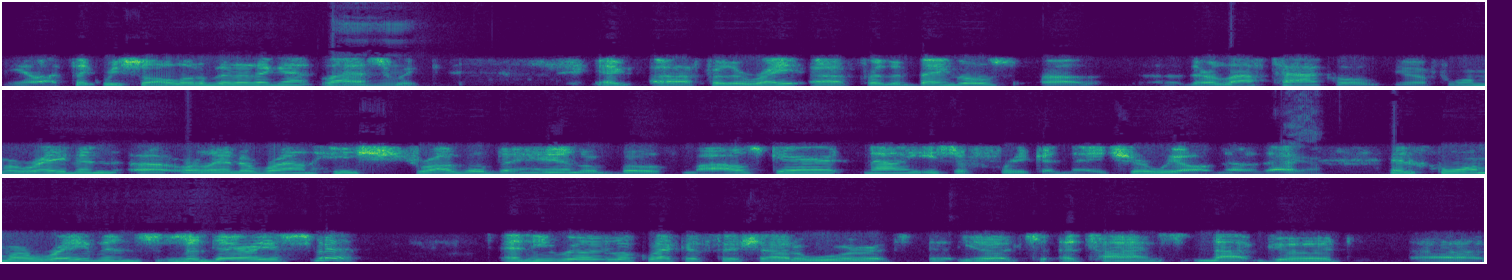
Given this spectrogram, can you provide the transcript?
You know, I think we saw a little bit of it again last mm-hmm. week. Uh, for the Ra- uh, for the Bengals, uh, their left tackle, you know, former Raven uh, Orlando Brown, he struggled to handle both Myles Garrett. Now he's a freak of nature, we all know that, yeah. and former Ravens Za'Darius Smith, and he really looked like a fish out of water. At, you know, at, at times, not good. Uh,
